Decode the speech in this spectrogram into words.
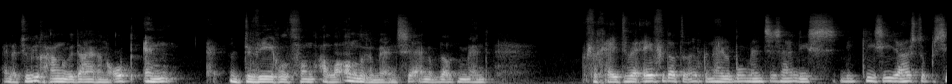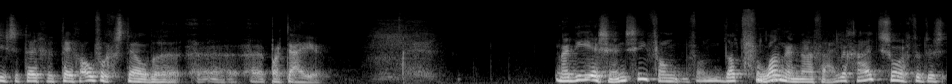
En natuurlijk hangen we daaraan op en de wereld van alle andere mensen. En op dat moment vergeten we even dat er ook een heleboel mensen zijn die, die kiezen juist op precies de tegen, tegenovergestelde eh, eh, partijen. Maar die essentie van, van dat verlangen naar veiligheid zorgt er dus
